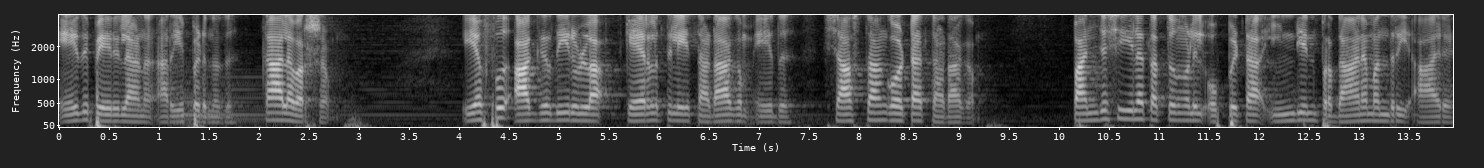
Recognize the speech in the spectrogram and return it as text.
ഏത് പേരിലാണ് അറിയപ്പെടുന്നത്? കാലവർഷം. എഫ് ആകൃതിയിലുള്ള കേരളത്തിലെ തടാകം ഏത്? ശാസ്താംകോട്ട തടാകം. പഞ്ചശീല തത്വങ്ങളിൽ ഒപ്പിട്ട ഇന്ത്യൻ പ്രധാനമന്ത്രി ആര്?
